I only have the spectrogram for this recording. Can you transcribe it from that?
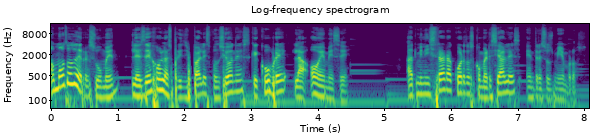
A modo de resumen, les dejo las principales funciones que cubre la OMC. Administrar acuerdos comerciales entre sus miembros.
